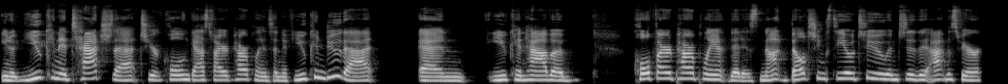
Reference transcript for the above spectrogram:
You know, you can attach that to your coal and gas fired power plants. And if you can do that and you can have a coal fired power plant that is not belching CO2 into the atmosphere,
